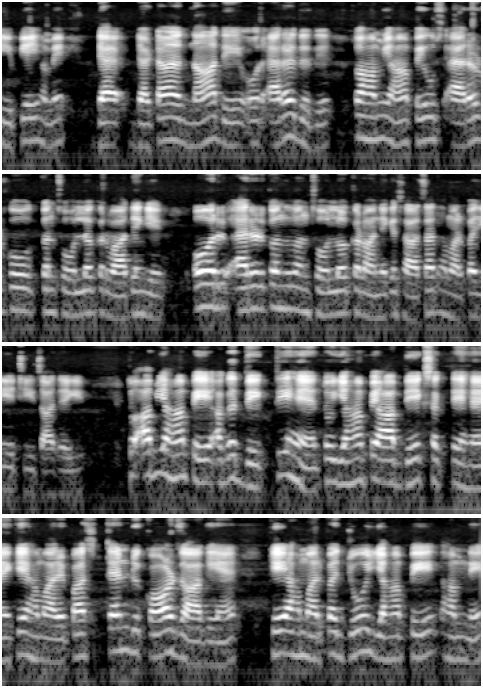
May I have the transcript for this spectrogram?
एपीआई हमें डाटा ना दे और एरर दे दे तो हम यहाँ पे उस एरर को कंसोल करवा देंगे और एरर को कंसोल करवाने के साथ साथ हमारे पास ये चीज़ आ जाएगी। तो अब यहाँ पे अगर देखते हैं तो यहाँ पे आप देख सकते हैं कि हमारे पास टेन रिकॉर्ड्स आ गए हैं कि हमारे पास जो यहाँ पे हमने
